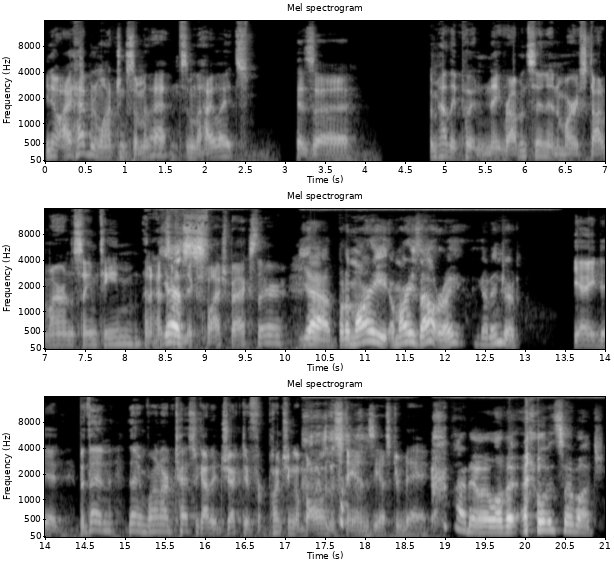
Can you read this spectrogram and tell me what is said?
You know, I have been watching some of that, some of the highlights, because uh, somehow they put Nate Robinson and Amar'e Stoudemire on the same team, and it had Yes. some Knicks flashbacks there. Yeah, but Amar'e Amar'e's out, right? He got injured. Yeah, he did. But then, then Ron Artest got ejected for punching a ball in the stands yesterday. I know, I love it. I love it so much.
